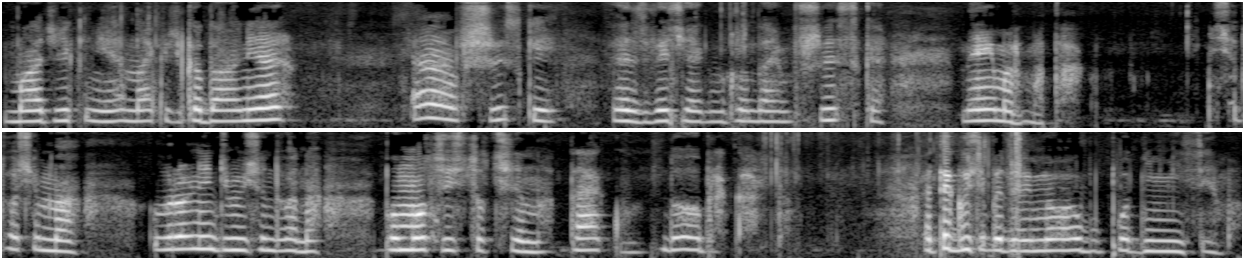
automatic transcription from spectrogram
Maciek nie na jakieś gadanie. Ja wszystkie, więc wiecie jak wyglądają wszystkie. Neymar ma tak. 78 na obronie, 92 na pomocy i 103 na ataku. Dobra karta. A tego się będę wyjmował, bo pod nim nic nie ma.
